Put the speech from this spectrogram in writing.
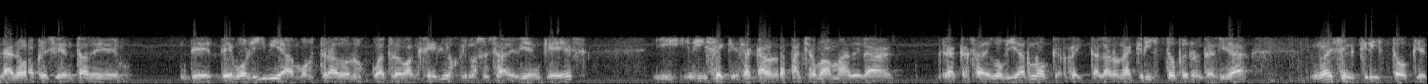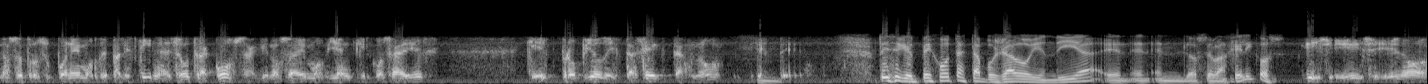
la nueva presidenta de, de, Bolivia ha mostrado los cuatro evangelios que no se sabe bien qué es y, dice que sacaron la Pachamama de la, de la casa de gobierno, que reinstalaron a Cristo, pero en realidad no es el Cristo que nosotros suponemos de Palestina, es otra cosa que no sabemos bien qué cosa es, que es propio de esta secta, ¿no? Este, ¿Usted dice que el PJ está apoyado hoy en día en, los evangélicos? Sí, sí, sí, no,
